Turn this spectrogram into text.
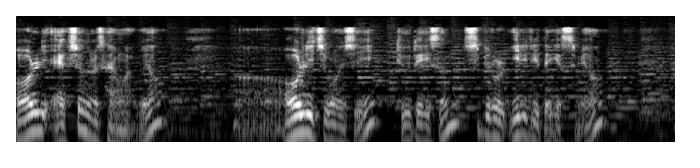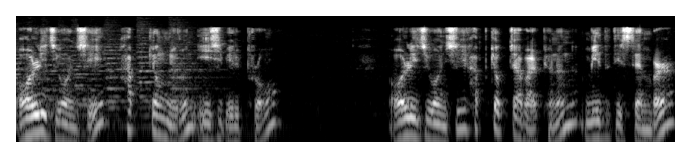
Early Action을 사용하고요. 어, early 지원 시 듀데이트는 11월 1일이 되겠으며 early 지원 시 합격률은 21%, early 지원 시 합격자 발표는 mid December,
